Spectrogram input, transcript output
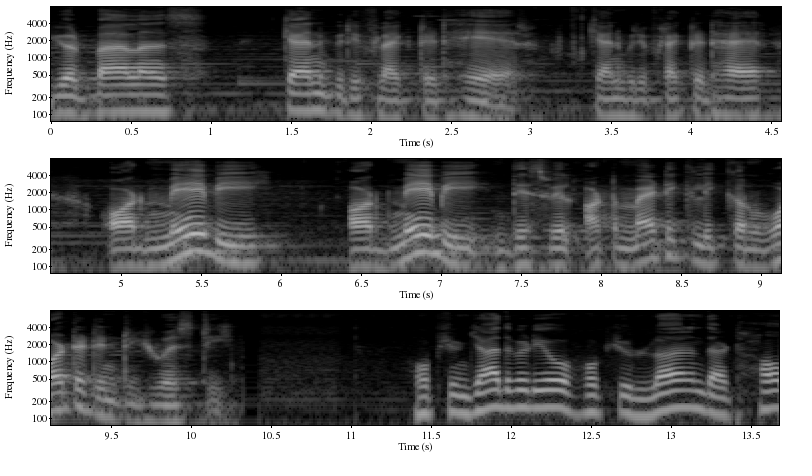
your balance can be reflected here. Can be reflected here. Or maybe or maybe this will automatically convert it into USD. Hope you enjoyed the video. Hope you learned that how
